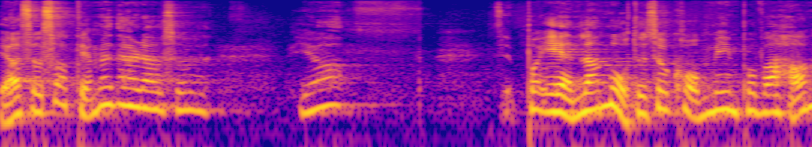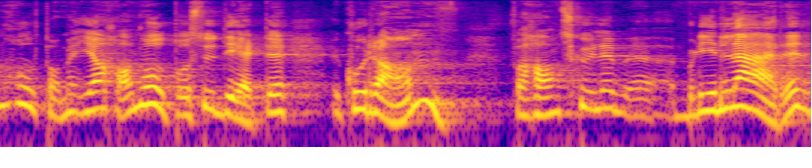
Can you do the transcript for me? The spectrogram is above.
Ja, så satte jeg meg der, da. Så, ja. På en eller annen måte så kom vi inn på hva han holdt på med. Ja, han holdt på og studerte Koranen. For han skulle eh, bli lærer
